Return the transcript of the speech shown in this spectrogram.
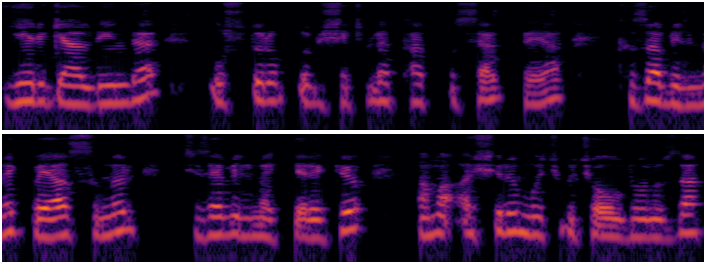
yeri geldiğinde usturuplu bir şekilde tatlı sert veya kızabilmek veya sınır çizebilmek gerekiyor. Ama aşırı mıç mıç olduğunuzda,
